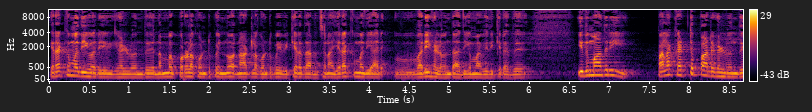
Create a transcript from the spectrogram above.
இறக்குமதி வரிகள் வந்து நம்ம பொருளை கொண்டு போய் இன்னொரு நாட்டில் கொண்டு போய் விற்கிறதா இருந்துச்சுன்னா இறக்குமதி அரி- வரிகள் வந்து அதிகமாக விதிக்கிறது. இது மாதிரி பல கட்டுப்பாடுகள் வந்து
